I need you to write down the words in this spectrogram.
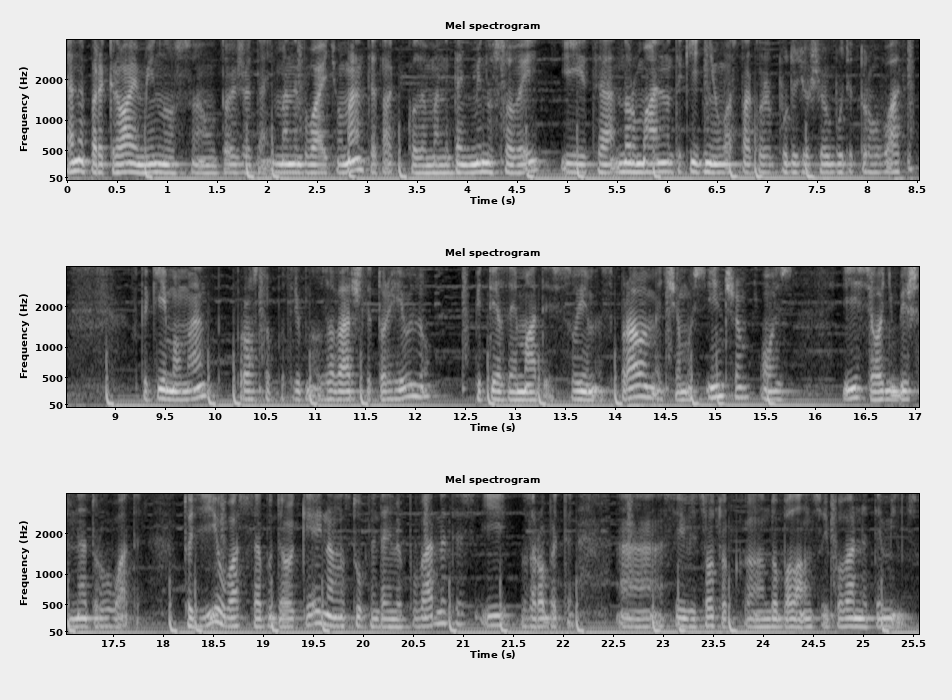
я не перекриваю мінус е, у той же день. У мене бувають моменти, так, коли в мене день мінусовий, і це нормально. Такі дні у вас також будуть, якщо ви будете торгувати. Такий момент просто потрібно завершити торгівлю, піти займатися своїми справами, чимось іншим. Ось. І сьогодні більше не торгувати. Тоді у вас все буде окей. На наступний день ви повернетесь і заробите е, свій відсоток е, до балансу і повернете мінус.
